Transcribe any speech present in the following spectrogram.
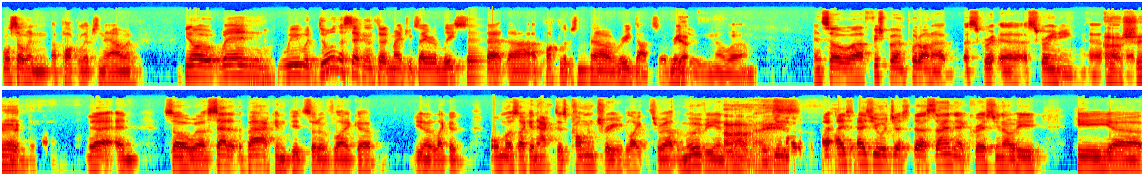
also in Apocalypse Now, and you know, when we were doing the second and third Matrix, they released that uh, Apocalypse Now redux or redo, Yep. you know, um, and so uh, Fishburne put on a a, scre- uh, a screening. Uh, Oh, shit. and, uh, yeah, and so uh, sat at the back and did sort of like a, you know, like a almost like an actor's commentary, like throughout the movie, and Oh, Nice. you know, as, as you were just uh, saying that, Chris, you know, he he uh,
